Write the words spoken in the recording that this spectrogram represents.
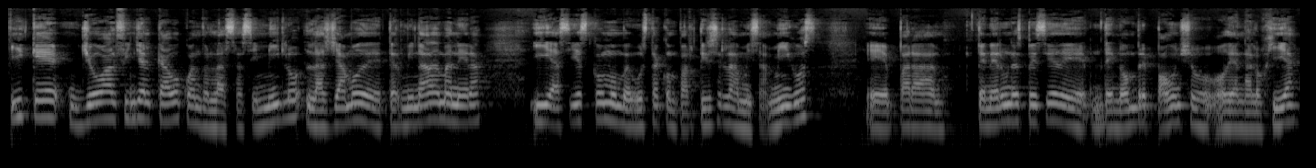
y que yo al fin y al cabo cuando las asimilo las llamo de determinada manera y así es como me gusta compartírsela a mis amigos eh, para tener una especie de, nombre punch o, de analogía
